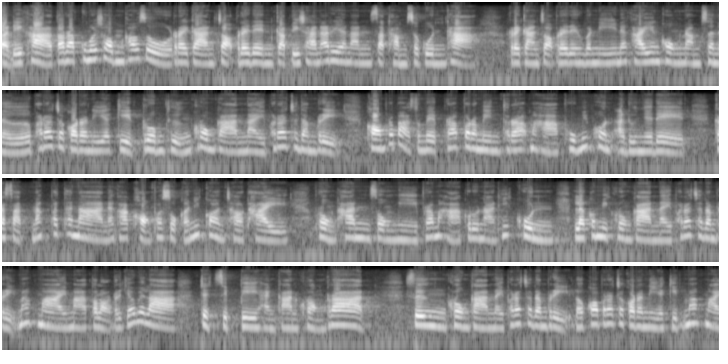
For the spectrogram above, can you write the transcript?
สวัสดีค่ะ ต้อนรับคุณผู้ชมเข้าสู่รายการเจาะประเด็นกับดิฉันอารียนันท์สัทธรรมสกุลค่ะ รายการเจาะประเด็นวันนี้นะคะ ยังคงนำเสนอพระราชกรณียกิจรวมถึงโครงการในพระราชดำริ ของพระบาทสมเด็จพระปรมินทรมหาภูมิพลอดุลยเดชกษัตริย์นักพัฒนานะคะของประสบกนิกรชาวไทย พระองค์ท่านทรงมีพระมหากรุณาธิคุณ และก็มีโครงการในพระราชดำริมากมาย มาตลอดระยะเวลา 70 ปีแห่งการครองราชย์ ซึ่งโครงการในพระราชดำริ แล้วก็พระราชกรณียกิจมากมาย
